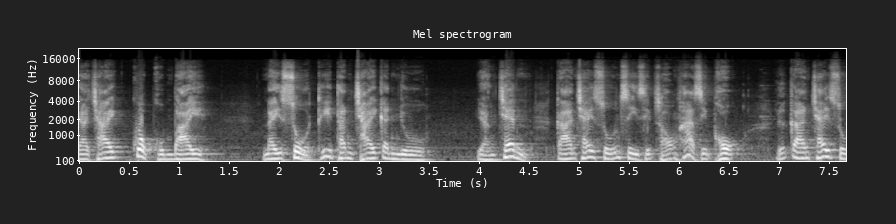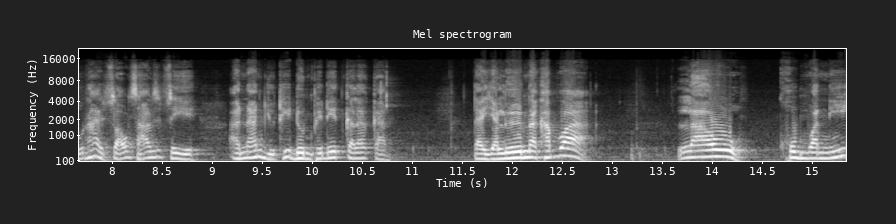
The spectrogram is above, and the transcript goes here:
จะใช้ควบคุมใบ ในสูตรที่ท่านใช้กันอยู่ อย่างเช่น การใช้ 0 42 56 หรือการใช้ 0 52 34 อันนั้นอยู่ที่ดุลพินิษก็แล้วกัน แต่อย่าลืมนะครับว่า เราคุมวันนี้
